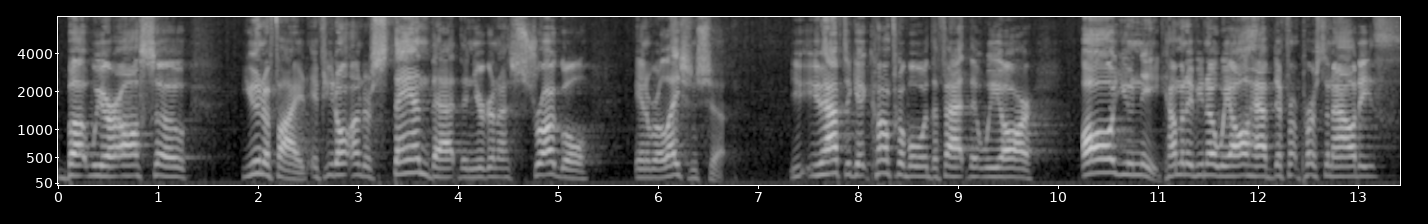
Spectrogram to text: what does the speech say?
but we are also unified. If you don't understand that, then you're going to struggle in a relationship. You, you have to get comfortable with the fact that we are all unique. How many of you know we all have different personalities?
